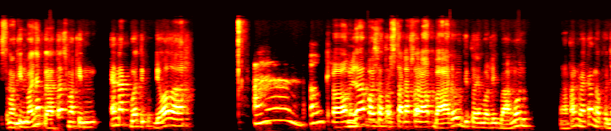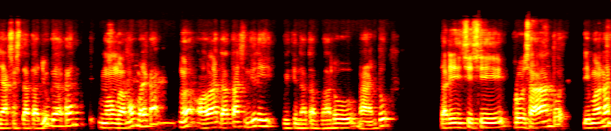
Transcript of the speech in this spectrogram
semakin hmm. banyak data semakin enak buat di, diolah. Ah, oke. Okay. Kalau misalnya pas startup-startup baru gitu yang baru dibangun, nah kan mereka nggak punya akses data juga kan. Mau nggak mau mereka ngeolah data sendiri, bikin data baru. Nah, itu dari sisi perusahaan tuh di mana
